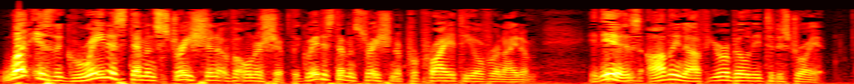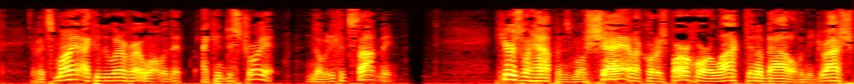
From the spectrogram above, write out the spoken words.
What is the greatest demonstration of ownership, the greatest demonstration of propriety over an item? It is, oddly enough, your ability to destroy it. If it's mine, I can do whatever I want with it. I can destroy it. Nobody can stop me. Here's what happens. Moshe and HaKadosh Baruch Hu are locked in a battle. The Midrash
